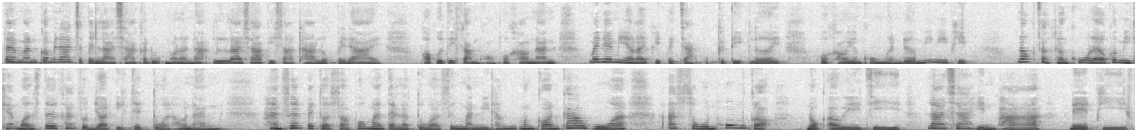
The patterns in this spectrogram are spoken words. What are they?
แต่มันก็ไม่น่าจะเป็นราชากระดูกมรณะ หรือราชาปีศาจทารกไปได้ เพราะพฤติกรรมของพวกเขานั้นไม่ได้มีอะไรผิดไปจากปกติเลย พวกเขายังคงเหมือนเดิมไม่มีผิด นอกจากทั้งคู่แล้วก็มีแค่มอนสเตอร์ขั้นสุดยอดอีก 7 ตัวเท่านั้นฮันเซนไปตรวจสอบพวกมันแต่ละตัว ซึ่งมันมีทั้งมังกรก้าหัว อสูรหุ้มเกราะ นกอเวจี ราชาหินผา เนตรผี แฟ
